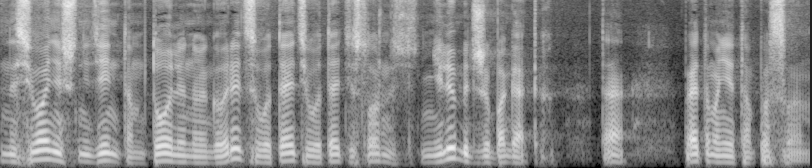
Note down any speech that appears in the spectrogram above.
на сегодняшний день там то или иное говорится, вот эти, вот эти сложности, не любят же богатых. Да? Поэтому они там по-своему.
